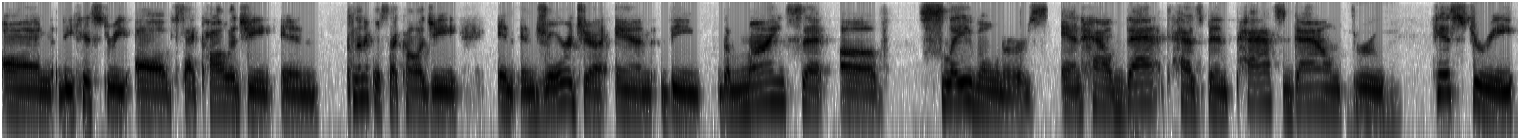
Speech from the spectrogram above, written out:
on the history of psychology in clinical psychology in, in Georgia and the the mindset of slave owners and how that has been passed down through mm-hmm. history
